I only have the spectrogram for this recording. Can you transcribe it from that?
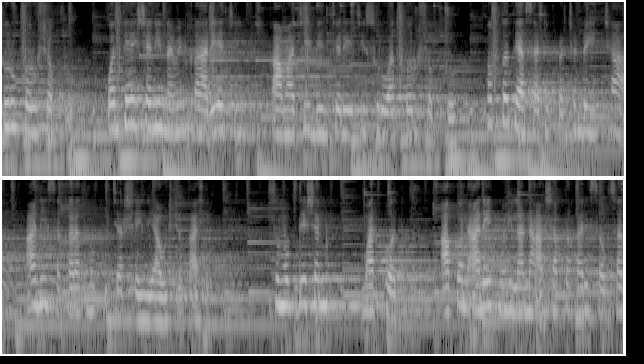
सुरू करू शकतो. कोणत्याही क्षणी नवीन कार्याची कामाची दिनचर्येची सुरुवात करू शकतो. फक्त त्यासाठी प्रचंड इच्छा आणि सकारात्मक विचारशैली आवश्यक आहे. समुपदेशनमार्फत आपण अनेक महिलांना अशा प्रकारे संसार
